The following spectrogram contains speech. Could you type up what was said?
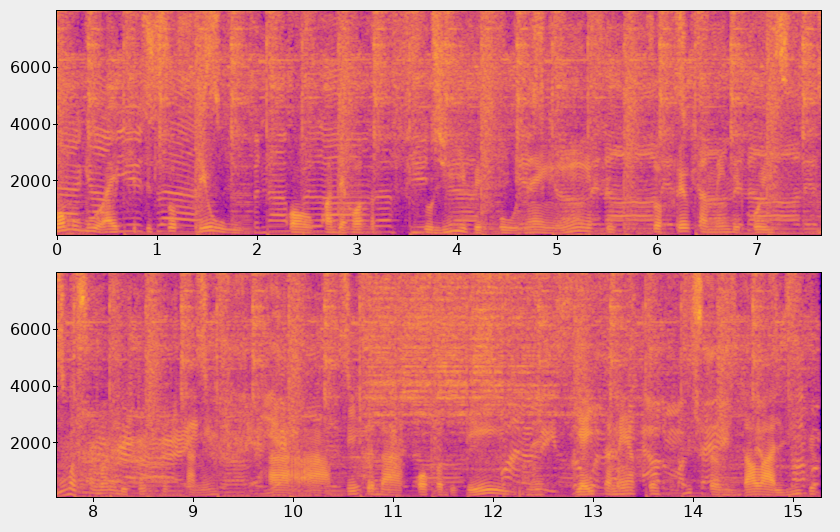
como a equipe sofreu com, com a derrota do Liverpool né, em Enfield, sofreu também depois, uma semana depois praticamente, a, a perda da Copa do Rei, né? E aí também a conquista da La Liga.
